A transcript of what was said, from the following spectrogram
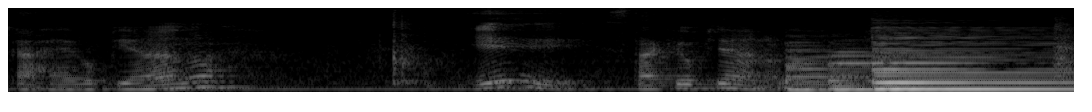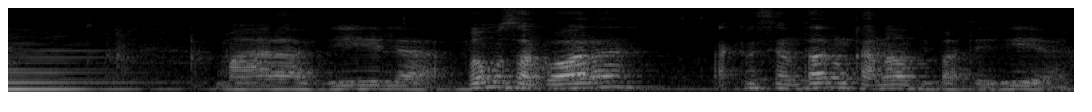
Carrego o piano. E está aqui o piano. Maravilha! Vamos agora acrescentar um canal de bateria.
